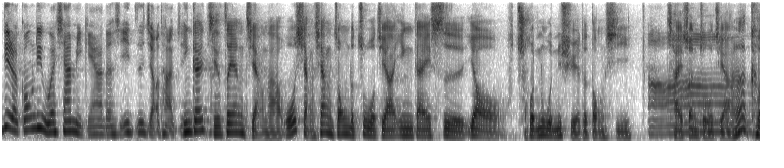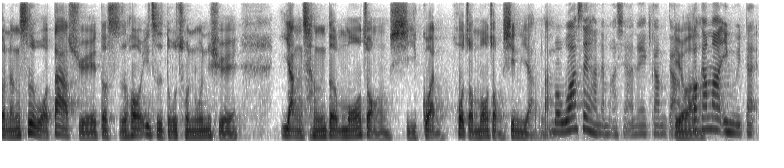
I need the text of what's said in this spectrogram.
你的功力我虾米给他的是一只脚踏进。应该其实这样讲啦，我想象中的作家应该是要纯文学的东西才算作家。啊、那可能是我大学的时候一直读纯文学。养成的某种习惯或者某种信仰啦。我细汉的嘛是安尼感觉，我感觉因为台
